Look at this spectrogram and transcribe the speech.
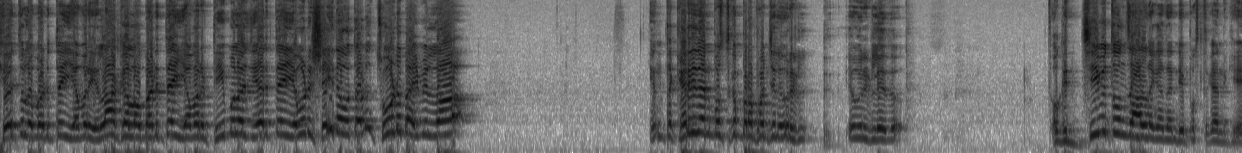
చేతిలో పడితే ఎవరి ఇలాకాలో పడితే ఎవరి టీములో చేరితే ఎవడు షైన్ అవుతాడు చూడు బైబిల్లో. ఇంత ఖరీదైన పుస్తకం ప్రపంచంలో ఎవరికి ఎవరికి లేదు. ఒక జీవితం చాలదు కదండి ఈ పుస్తకానికి.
